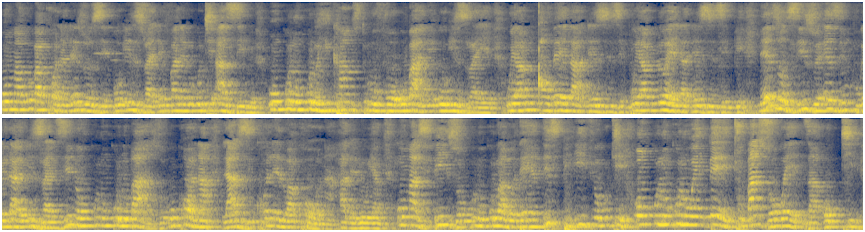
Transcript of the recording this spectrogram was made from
Uma kuba khona lezo zipho Israel efanele ukuthi azilwe uNkulunkulu he comes through for ubani uIsrael? Uyamqobela lezi zipho uyamlwela lezi zimpi lezo zizwe ezimvukelayo Israel zinoNkulunkulu bazo kukhona la zikholelwa khona. Haleluya uma zibizo uNkulunkulu wabo they have this belief yokuthi onkulunkulu wethu bazokwenza okuthile.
